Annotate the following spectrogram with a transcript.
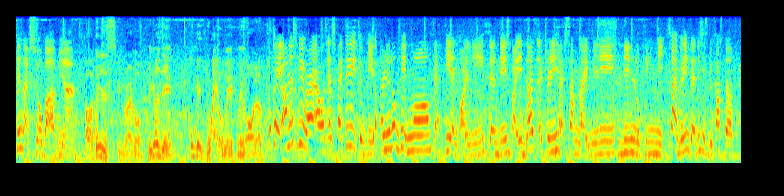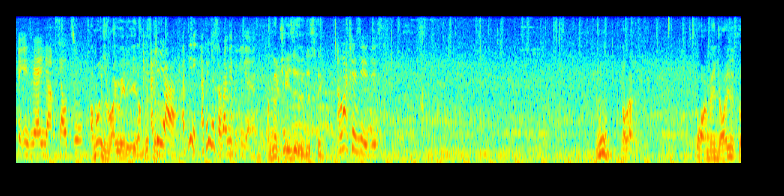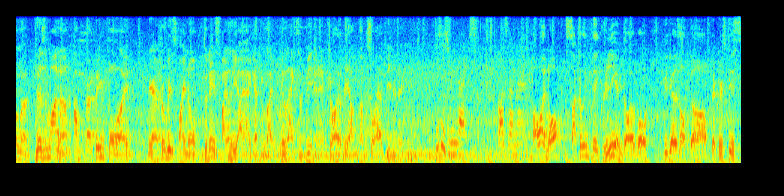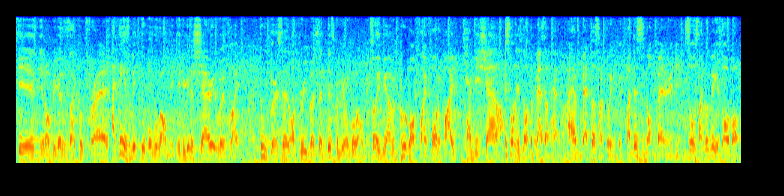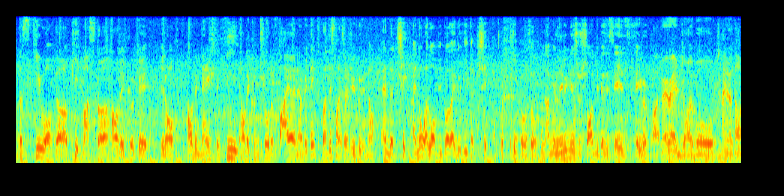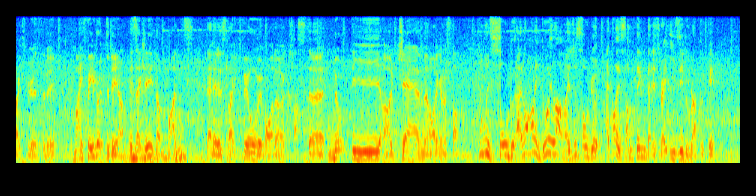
Tastes like show but a bit ah. Oh, this is incredible because they cook it right away when you order. Okay, honestly, right, I was expecting it to be a little bit more fatty and oily than this, but it does actually have some like really lean-looking meat. So I believe that this is because the pig is very young, 小猪. I'm not the right way to eat. I'm just Actually, gonna. yeah, I think I think that's the right way to eat. Eh. I'm gonna chase it with this thing. I'm gonna chase it with this. Mmm, not bad. Oh, I'm enjoying it so much. This month, uh, I'm prepping for like The Astro Beats final. Today is finally I, I get to like relax a bit and enjoy a bit. I'm, I'm so happy today. This is relaxed. Balsamic. All in all, suckling pig pretty enjoyable because of the the crispy skin, you know, because it's like cooked fresh. I think it's a bit too overwhelming. If you're gonna share it with like two person or three person, this is gonna be overwhelming. So if you have a group of like four to five, can be shared. lah. This one is not the best I've had. I have better suckling pig, but this is not bad already. So suckling pig is all about the skill of the pit master, how they cook it, you know, how they manage the heat, how they control the fire and everything. But this one is actually good enough. And the chick, I know a lot of people like to eat the chick of the pig also. I'm leaving this to Sean because he says it's his favorite part. Very, very enjoyable Chinatown experience today. My favorite today uh, is actually the buns that is like filled with all the custard, milk tea, uh, jam and all that kind of stuff. That one is so good. I don't know how they do it lah, but it's just so good. I thought it's something that is very easy to replicate.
